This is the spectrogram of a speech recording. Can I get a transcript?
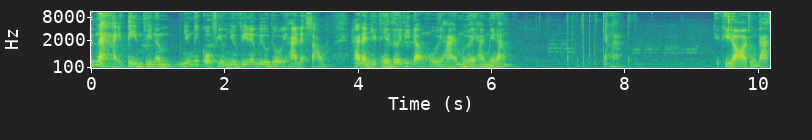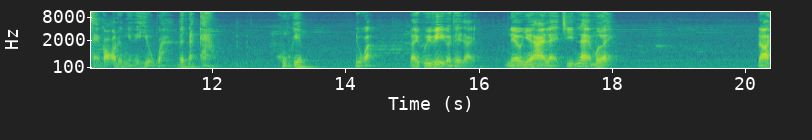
tức là hãy tìm Vinam những cái cổ phiếu như Vinamilk rồi 206 hay là như thế giới di động hồi 20 25 chẳng hạn. Thì khi đó chúng ta sẽ có được những cái hiệu quả rất là cao. Khủng khiếp. Đúng không ạ? Đây, quý vị có thể thấy, nếu như 209 là 10 đây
